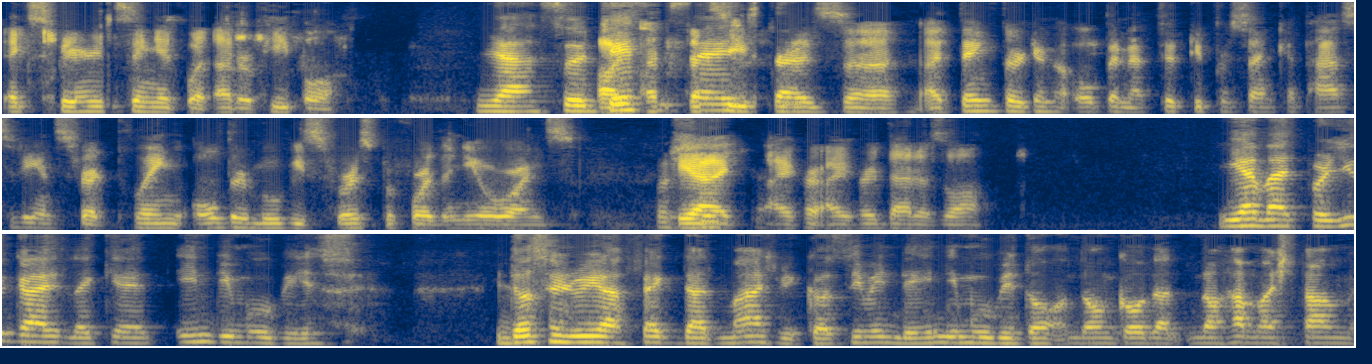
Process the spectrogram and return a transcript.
experiencing it with other people. Yeah, so Uh, Jason Jesse says, says, uh, I think they're going to open at 50% capacity and start playing older movies first before the newer ones. for Yeah, sure. I, I, heard, I heard that as well. Yeah, but for you guys, like uh, indie movies, it doesn't really affect that much because even the indie movies don't don't go that don't have much time.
